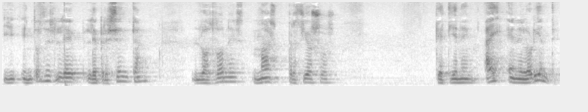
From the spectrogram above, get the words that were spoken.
Y entonces le, le presentan los dones más preciosos que tienen ahí en el Oriente.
